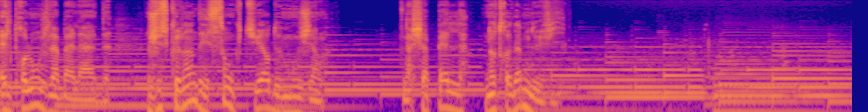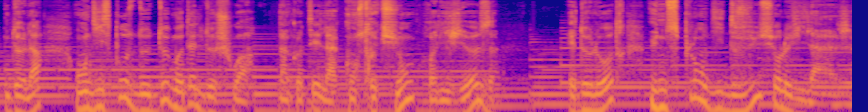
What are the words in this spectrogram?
elle prolonge la balade jusque l'un des sanctuaires de Mougins, la chapelle Notre-Dame de Vie. De là, on dispose de deux modèles de choix. D'un côté, la construction religieuse, et de l'autre, une splendide vue sur le village.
